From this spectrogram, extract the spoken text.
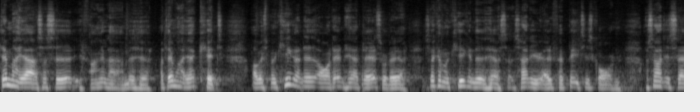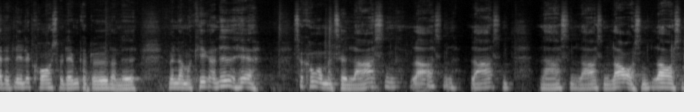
dem har jeg altså siddet i fangelejr med her, og dem har jeg kendt. Og hvis man kigger ned over den her dato der, så kan man kigge ned her, så, så er det jo alfabetisk orden. Og så har de sat et lille kors ved dem, der døde dernede. Men når man kigger ned her, så kommer man til Larsen, Larsen, Larsen, Larsen, Larsen, Larsen, Larsen.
